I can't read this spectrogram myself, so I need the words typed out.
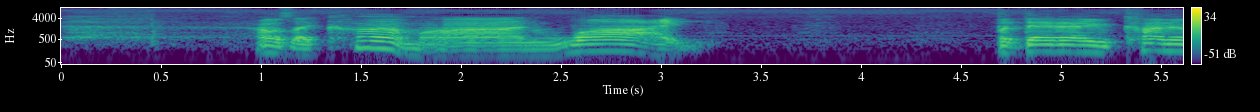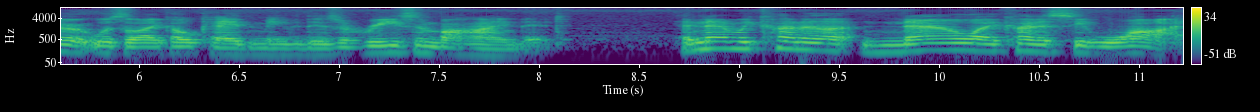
I was like, come on, why? But then I kind of was like, okay, maybe there's a reason behind it. And then we kind of, now I kind of see why.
